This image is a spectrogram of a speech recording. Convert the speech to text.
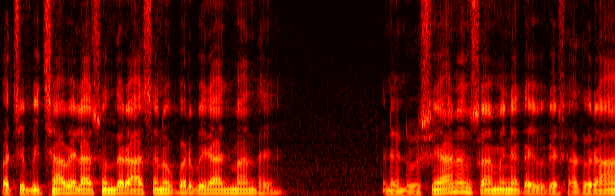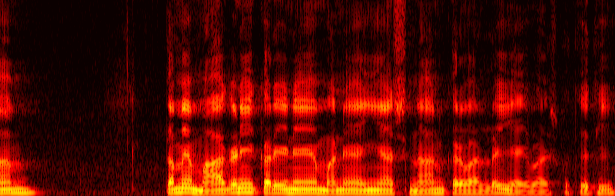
પછી બિછાવેલા સુંદર આસન ઉપર બિરાજમાન થયા. અને નૃષ્યાનંદ સ્વામીને કહ્યું કે, સાધુરામ, તમે માગણી કરીને મને અહીંયા સ્નાન કરવા લઈ આવ્યા છો. તેથી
